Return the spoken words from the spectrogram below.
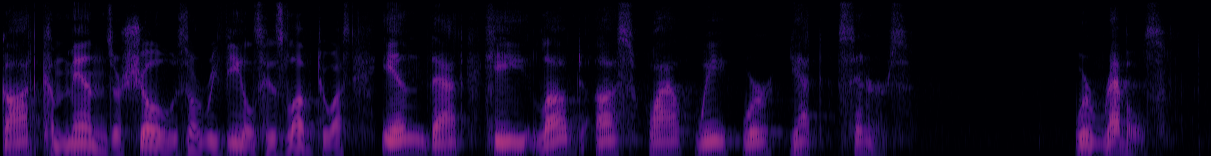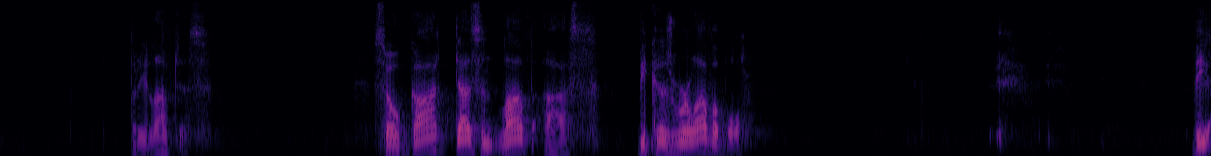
God commends or shows or reveals his love to us in that he loved us while we were yet sinners. We're rebels, but he loved us. So God doesn't love us because we're lovable. The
